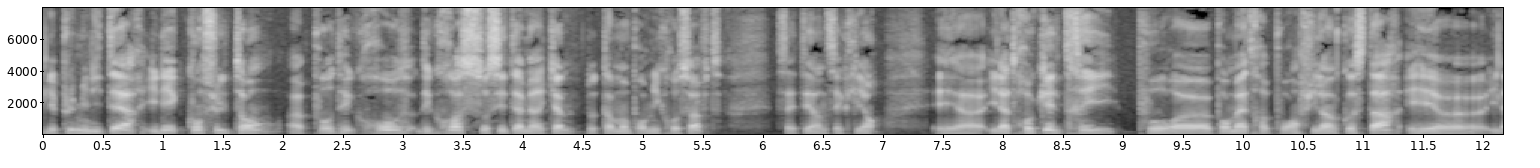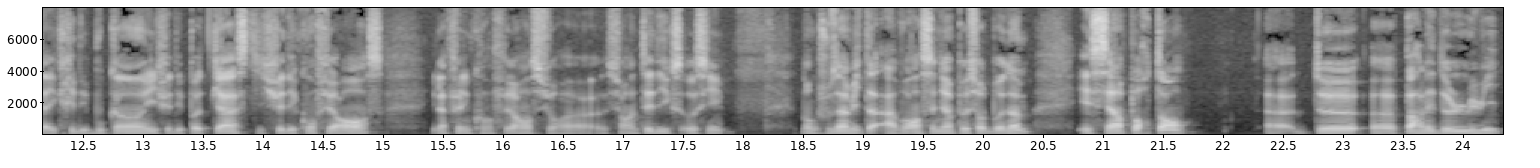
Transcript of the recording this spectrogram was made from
il est plus militaire, il est consultant euh, pour des, gros, des grosses sociétés américaines, notamment pour Microsoft. Ça a été un de ses clients. Et euh, il a troqué le treillis pour, euh, pour mettre, pour enfiler un costard. Et il a écrit des bouquins, il fait des podcasts, il fait des conférences. Il a fait une conférence sur, sur un TEDx aussi. Donc je vous invite à vous renseigner un peu sur le bonhomme. Et c'est important de parler de lui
